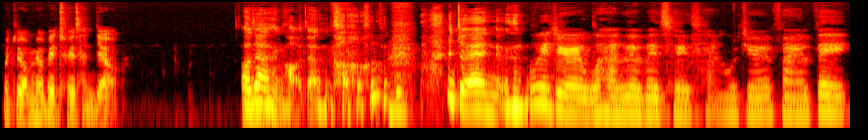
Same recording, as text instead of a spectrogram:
我觉得我没有被摧残掉。哦，这样很好，这样很好。那九月呢？我也觉得我还没有被摧残，我觉得反而被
